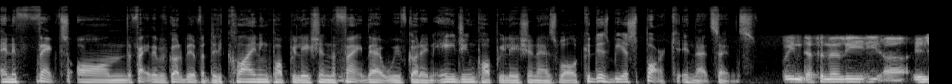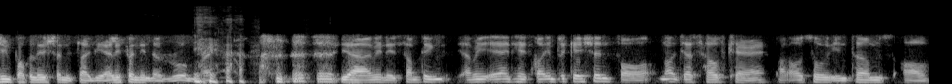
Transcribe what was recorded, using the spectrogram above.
an effect on the fact that we've got a bit of a declining population, the fact that we've got an aging population as well? Could this be a spark in that sense? I mean, definitely, uh, aging population is like the elephant in the room, right? Yeah. yeah, I mean, it's something. I mean, it has got implication for not just healthcare, but also in terms of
